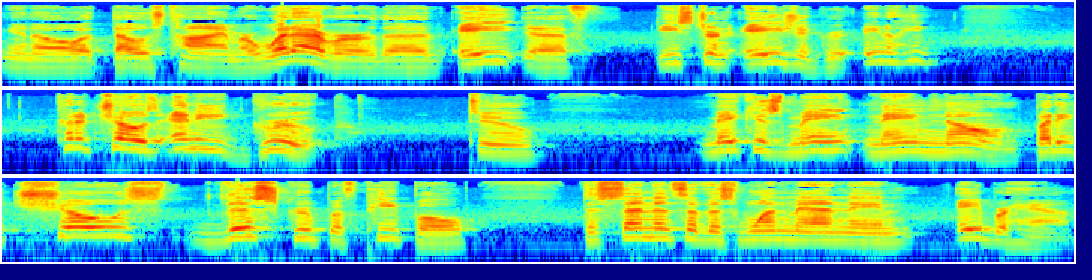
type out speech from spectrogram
you know, at those time or whatever. The A, uh, Eastern Asia group. You know, he could have chose any group to make his name known, but he chose this group of people descendants of this one man named Abraham.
